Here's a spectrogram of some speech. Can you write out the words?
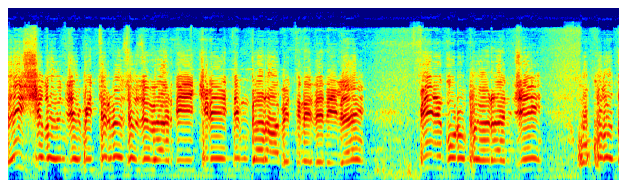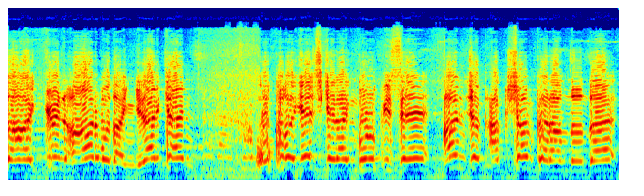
5 yıl önce bitirme sözü verdiği ikili eğitim garabeti nedeniyle bir grup öğrenci okula daha gün ağarmadan giderken okula geç gelen grup ise ancak akşam karanlığında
